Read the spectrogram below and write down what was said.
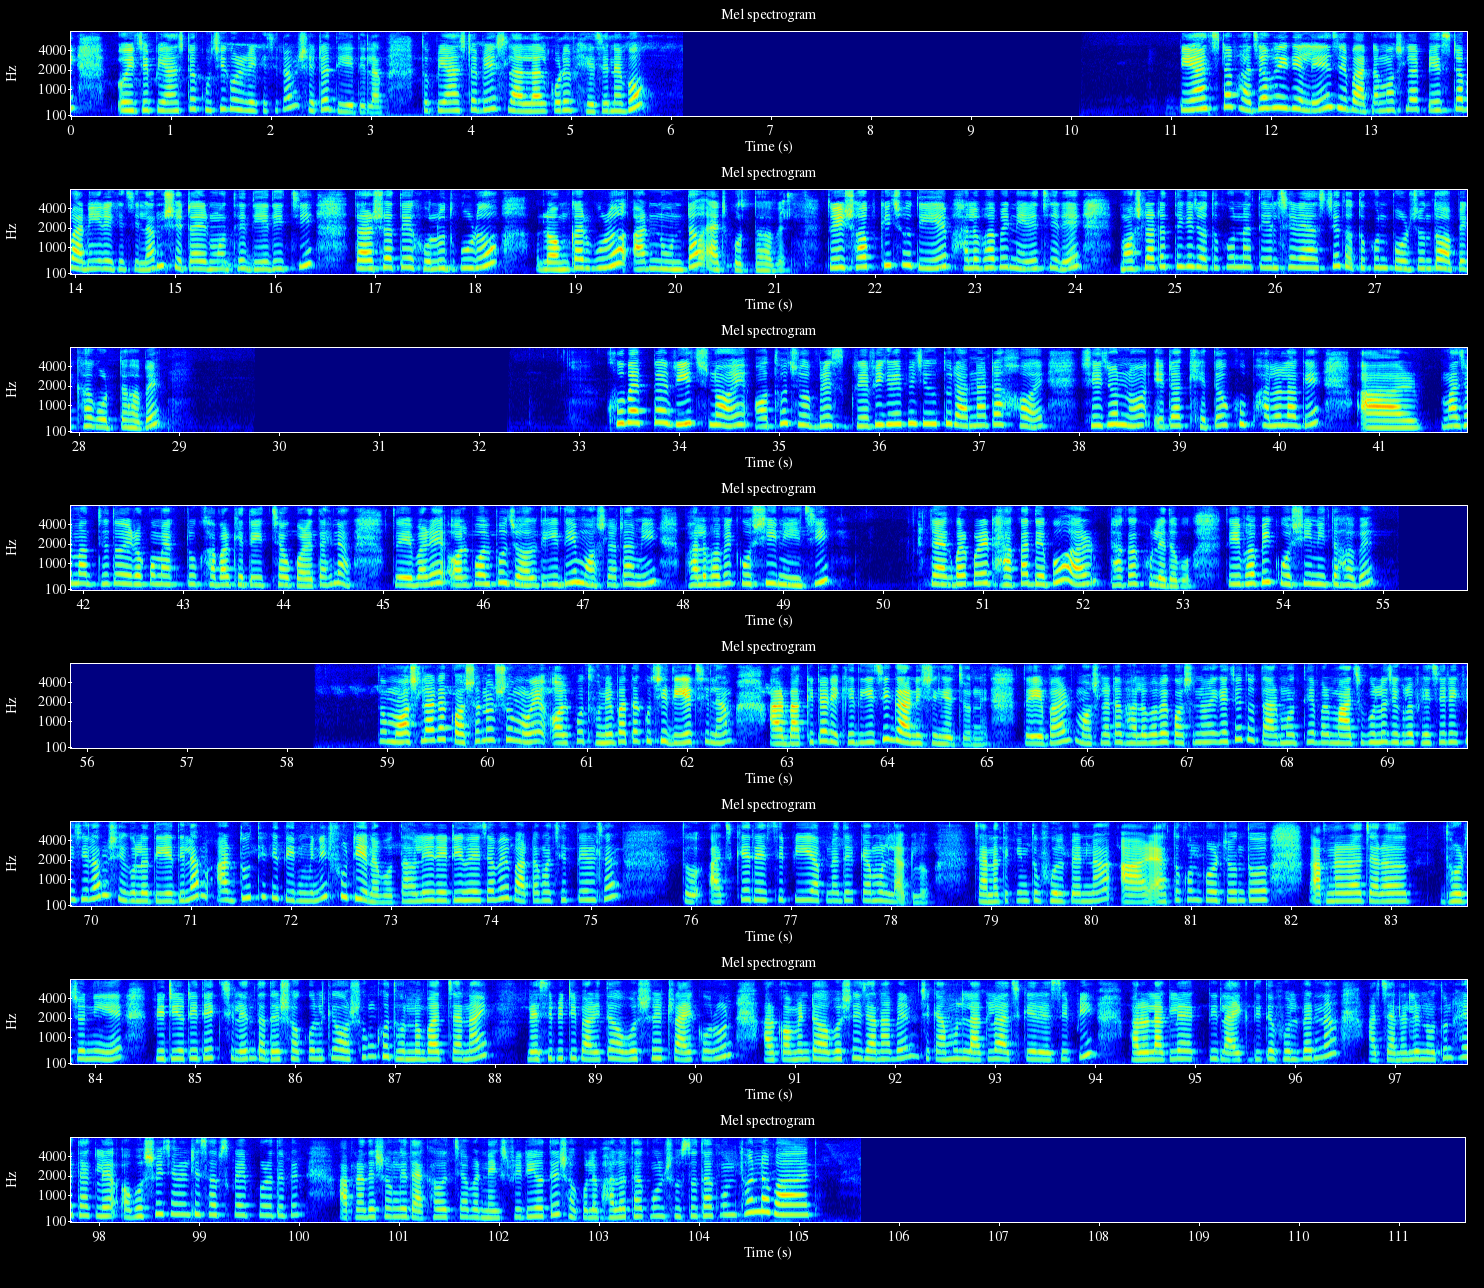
ওই যে পেঁয়াজটা কুচি করে রেখেছিলাম, সেটা দিয়ে দিলাম। তো পেঁয়াজটা বেশ লাল লাল করে ভেজে নেব। পেঁয়াজটা ভাজা হয়ে গেলে যে বাটা মশলার পেস্টটা বানিয়ে রেখেছিলাম, সেটা এর মধ্যে দিয়ে দিচ্ছি। তার সাথে হলুদ গুঁড়ো, লঙ্কার গুঁড়ো আর নুনটাও অ্যাড করতে হবে। তো এই সব কিছু দিয়ে ভালোভাবে নেড়ে ছেড়ে মশলাটার থেকে যতক্ষণ না তেল ছেড়ে আসছে, ততক্ষণ পর্যন্ত অপেক্ষা করতে হবে। খুব একটা রিচ নয়, অথচ বেশ গ্রেভি গ্রেভি যেহেতু রান্নাটা হয় সেই জন্য এটা খেতেও খুব ভালো লাগে। আর মাঝে মধ্যে তো এরকম একটু খাবার খেতে ইচ্ছাও করে, তাই না? তো এবারে অল্প অল্প জল দিয়ে দিয়ে মশলাটা আমি ভালোভাবে কষিয়ে নিয়েছি। তো একবার করে ঢাকা দেব আর ঢাকা খুলে দেব। তো এইভাবেই কষিয়ে নিতে হবে। তো মশলাটা কষানোর সময় অল্প ধনে পাতা কুচি দিয়েছিলাম আর বাকিটা রেখে দিয়েছি গার্নিশিংয়ের জন্য। তো এবার মশলাটা ভালোভাবে কষানো হয়ে গেছে, তো তার মধ্যে এবার মাছগুলো যেগুলো ভেজে রেখেছিলাম সেগুলো দিয়ে দিলাম আর দু থেকে তিন মিনিট ফুটিয়ে নেব, তাহলেই রেডি হয়ে যাবে বাটা মাছের তেল ঝাল। তো আজকের রেসিপি আপনাদের কেমন লাগল? জানাতে কিন্তু ভুলবেন না। আর এতক্ষণ পর্যন্ত আপনারা যারা ধৈর্য নিয়ে ভিডিওটি দেখছিলেন, তাদের সকলকে অসংখ্য ধন্যবাদ জানাই। রেসিপিটি বাড়িতে অবশ্যই ট্রাই করুন আর কমেন্টে অবশ্যই জানাবেন যে কেমন লাগল আজকে রেসিপি ভালো লাগলে একটি লাইক দিতে ভুলবেন না আর চ্যানেলে নতুন হয়ে থাকলে অবশ্যই চ্যানেলটি সাবস্ক্রাইব করে দেবেন। আপনাদের সঙ্গে দেখা হচ্ছে আবার নেক্সট ভিডিওতে সকলে ভালো থাকুন, সুস্থ থাকুন, ধন্যবাদ।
